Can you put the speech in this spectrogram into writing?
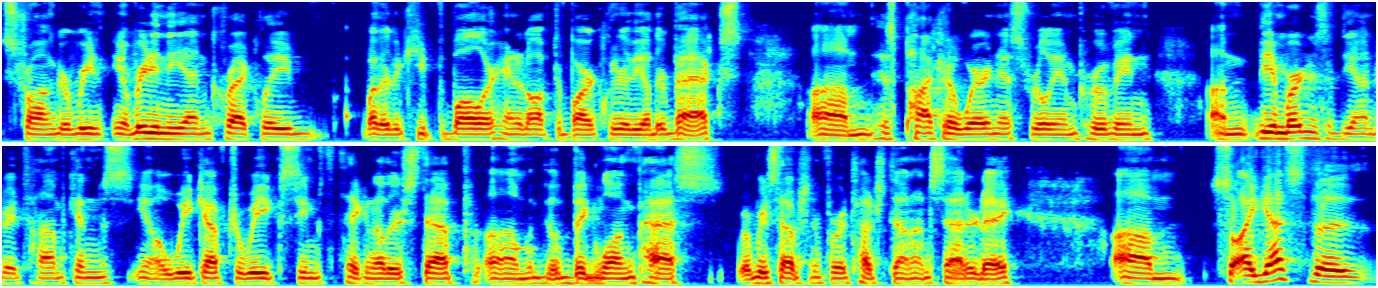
stronger, read, you know, reading the end correctly, whether to keep the ball or hand it off to Barkley or the other backs. Um, his pocket awareness really improving. Um, the emergence of DeAndre Thompkins, you know, week after week seems to take another step um, with the big long pass reception for a touchdown on Saturday. Um, so I guess the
